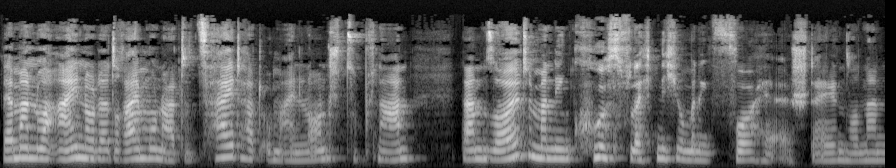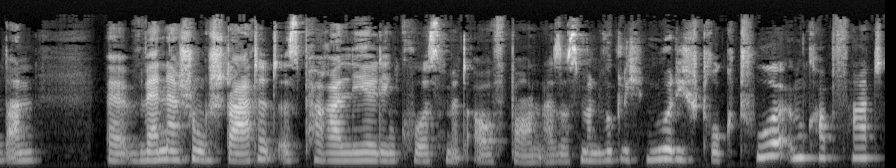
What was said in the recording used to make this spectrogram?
Wenn man nur ein oder drei Monate Zeit hat, um einen Launch zu planen, dann sollte man den Kurs vielleicht nicht unbedingt vorher erstellen, sondern dann, äh, wenn er schon gestartet ist, parallel den Kurs mit aufbauen. Also dass man wirklich nur die Struktur im Kopf hat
